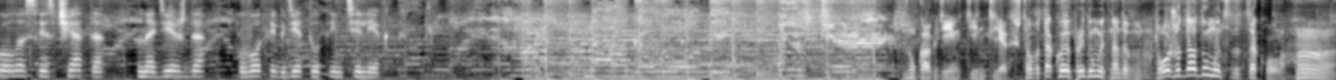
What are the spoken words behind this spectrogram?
Голос из чата, Надежда, вот и где тут интеллект. Ну как где ин- интеллект? Чтобы такое придумать, надо тоже додуматься до такого. Хм.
